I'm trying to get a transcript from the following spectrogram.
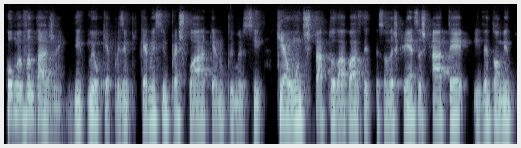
com uma vantagem, digo eu, que é, por exemplo, quer no ensino pré-escolar, quer no primeiro ciclo, que é onde está toda a base da educação das crianças, há até, eventualmente,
